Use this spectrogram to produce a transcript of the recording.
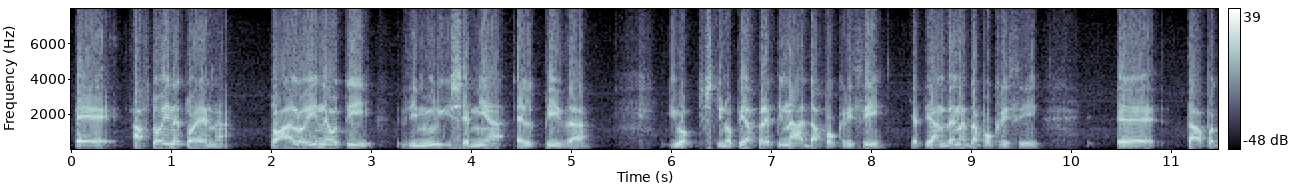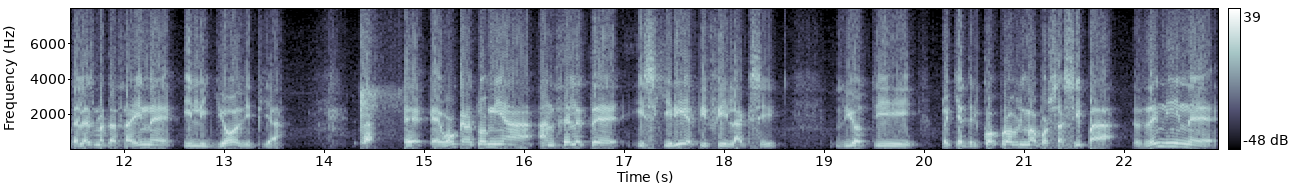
Ε, αυτό είναι το ένα. Το άλλο είναι ότι δημιούργησε μια ελπίδα στην οποία πρέπει να ανταποκριθεί. Γιατί αν δεν ανταποκριθεί ε, τα αποτελέσματα θα είναι ηλικιώδη πια. Ναι. Ε, εγώ κρατώ μια, αν θέλετε, ισχυρή επιφύλαξη, διότι το κεντρικό πρόβλημα, όπως σας είπα, δεν είναι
